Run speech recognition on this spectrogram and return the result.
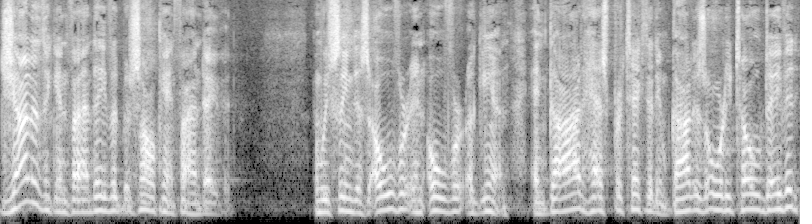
Jonathan can find David, but Saul can't find David. And we've seen this over and over again. And God has protected him. God has already told David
